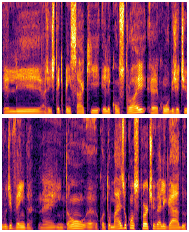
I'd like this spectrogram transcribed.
ele, a gente tem que pensar que ele constrói é, com o objetivo de venda, né? Então, é, quanto mais o construtor tiver ligado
